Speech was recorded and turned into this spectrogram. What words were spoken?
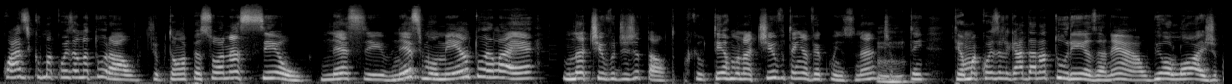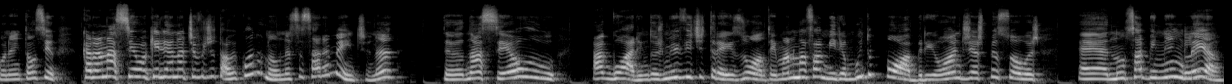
quase que uma coisa natural. Tipo, então a pessoa nasceu nesse, nesse momento, ela é um nativo digital. Porque o termo nativo tem a ver com isso, né? Tipo, tem, tem uma coisa ligada à natureza, né? Ao biológico, né? Então, assim, o cara nasceu aqui, ele é nativo digital. E quando não, necessariamente, né? Então, Nasceu agora, em 2023, ontem, mas numa família muito pobre, onde as pessoas é, não sabem nem ler,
